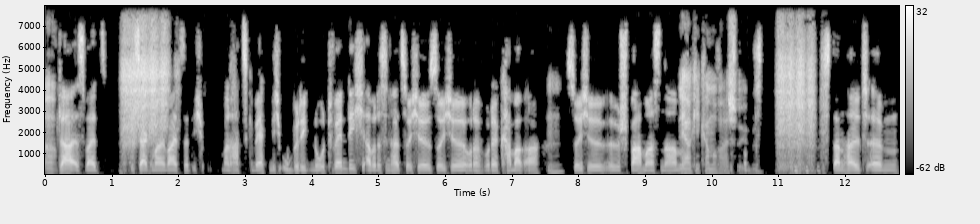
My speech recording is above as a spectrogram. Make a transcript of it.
Uh. Klar, es war jetzt, ich sag mal, war jetzt nicht, ich, man hat es gemerkt, nicht unbedingt notwendig, aber das sind halt solche, solche, oder, oder Kamera, mhm. solche äh, Sparmaßnahmen. Ja, okay, Kamera ist schon übel. Das, das dann halt, ähm,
